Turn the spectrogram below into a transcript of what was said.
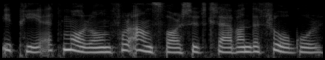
i P1 Morgon får ansvarsutkrävande frågor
